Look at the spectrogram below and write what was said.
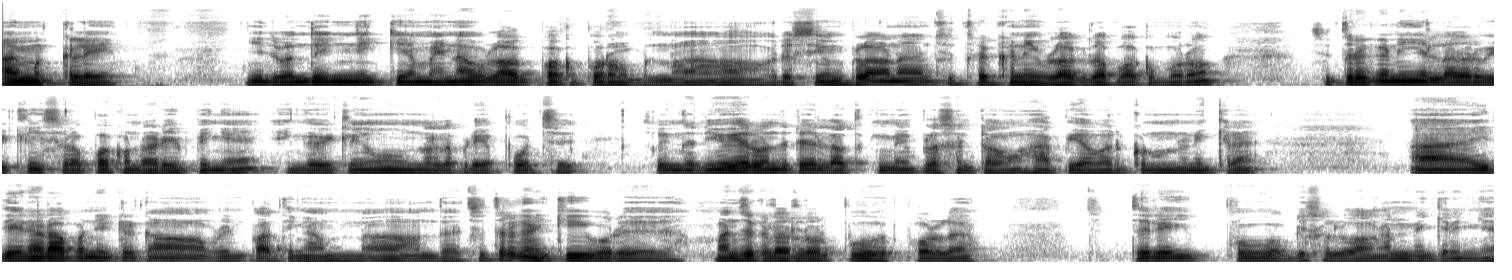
ஹாய் மக்களே இது வந்து இன்றைக்கி நம்ம என்ன விலாக் பார்க்க போகிறோம் அப்படின்னா ஒரு சிம்பிளான சித்திரக்கனி விலாக் தான் பார்க்க போகிறோம் சித்திரக்கனி எல்லார் வீட்லேயும் சிறப்பாக கொண்டாடிருப்பீங்க எங்கள் வீட்லேயும் நல்லபடியாக போச்சு. ஸோ இந்த நியூ இயர் வந்துட்டு எல்லாத்துக்குமே ப்ளசண்ட்டாகவும் ஹாப்பியாகவும் இருக்கணும்னு நினைக்கிறேன். இது என்னடா பண்ணிகிட்ருக்கான் அப்படின்னு பார்த்தீங்க அப்படின்னா அந்த சித்திரக்கனிக்கு ஒரு மஞ்சள் கலரில் ஒரு பூ வைப்போம்ல சித்திரை பூ அப்படி சொல்லுவாங்கன்னு நினைக்கிறீங்க.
